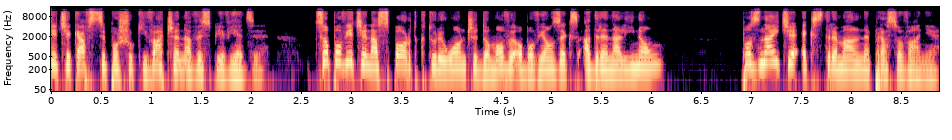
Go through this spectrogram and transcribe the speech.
Witajcie ciekawscy poszukiwacze na Wyspie Wiedzy. Co powiecie na sport, który łączy domowy obowiązek z adrenaliną? Poznajcie ekstremalne prasowanie.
